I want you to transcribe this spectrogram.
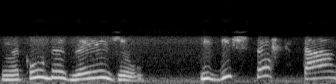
né, com o desejo de despertar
